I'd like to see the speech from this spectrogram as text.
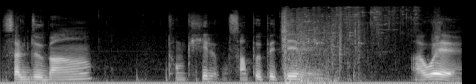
Salle de bain, tranquille. Bon, c'est un peu pété, mais ah ouais.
